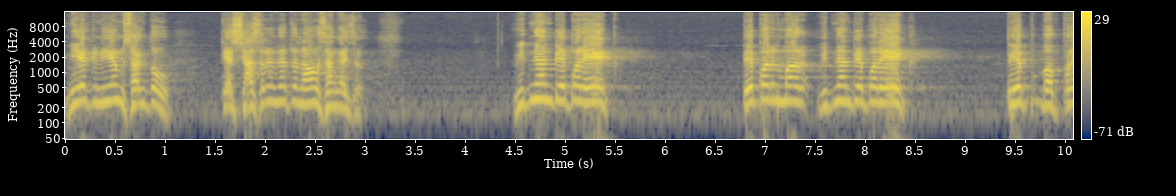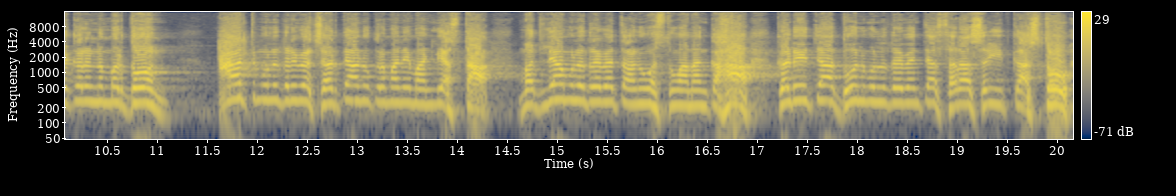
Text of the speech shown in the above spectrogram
मी एक नियम सांगतो. त्या शास्त्रज्ञाचं नाव सांगायचं. विज्ञान पेपर एक. पेपर नंबर विज्ञान पेपर एक. पेप प्रकरण नंबर दोन. आठ मूलद्रव्य चढत्या अनुक्रमाने मांडली असता मधल्या मूलद्रव्याचा अणुवस्तुमानांक हा कडेच्या दोन मूलद्रव्यांच्या सरासरी इतका असतो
